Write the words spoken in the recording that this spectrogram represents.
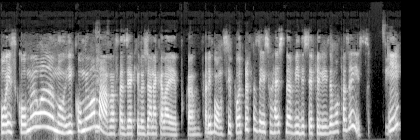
Pois como eu amo e como eu amava fazer aquilo já naquela época. Falei: Bom, se for para fazer isso o resto da vida e ser feliz, eu vou fazer isso. Sim. E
